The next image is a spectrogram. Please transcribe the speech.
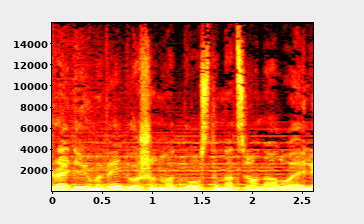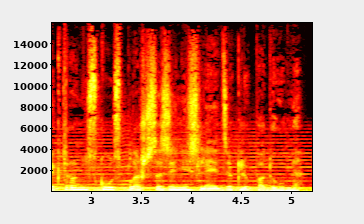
Raidījuma veidošanu atbalsta Nacionālo elektroniskos plašsaziņas līdzekļu padome.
